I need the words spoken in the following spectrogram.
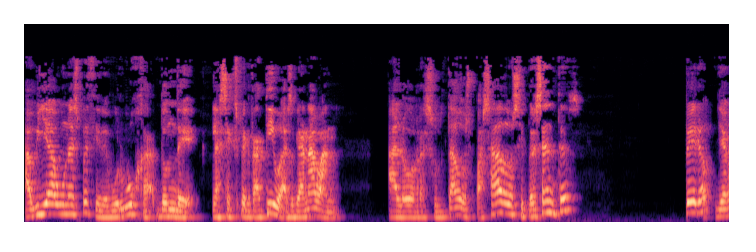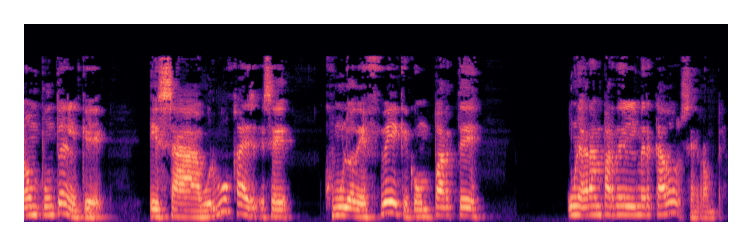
había una especie de burbuja donde las expectativas ganaban a los resultados pasados y presentes, pero llega un punto en el que esa burbuja, ese cúmulo de fe que comparte una gran parte del mercado se rompe.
